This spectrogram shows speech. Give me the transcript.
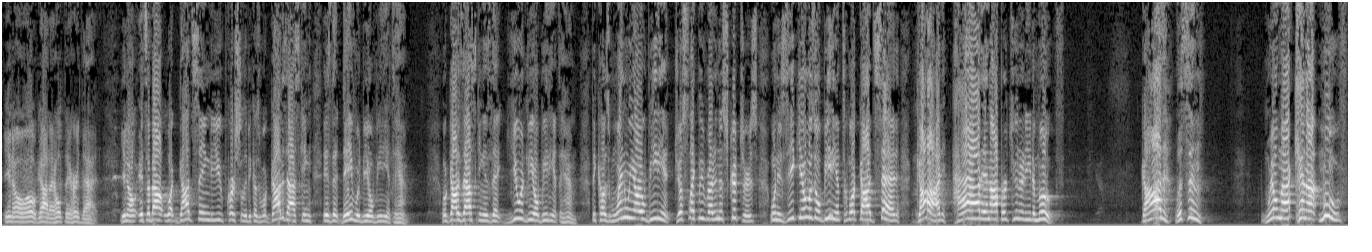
You know, oh God, I hope they heard that. You know, it's about what God's saying to you personally because what God is asking is that Dave would be obedient to Him. What God is asking is that you would be obedient to Him. Because when we are obedient, just like we read in the scriptures, when Ezekiel was obedient to what God said, God had an opportunity to move. God, listen, will not, cannot move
